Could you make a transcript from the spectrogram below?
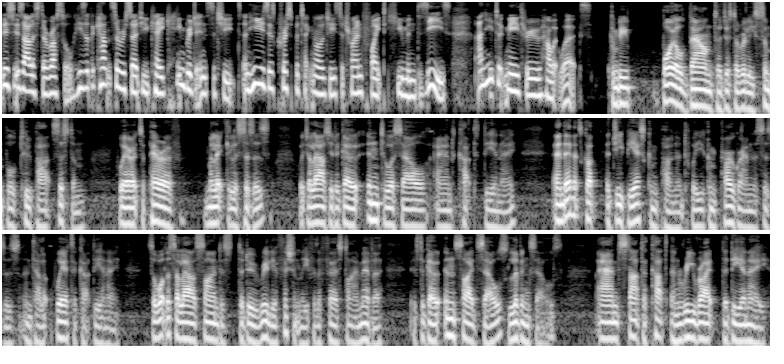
This is Alistair Russell. He's at the Cancer Research UK Cambridge Institute and he uses CRISPR technologies to try and fight human disease. And he took me through how it works. It can be boiled down to just a really simple two part system where it's a pair of molecular scissors which allows you to go into a cell and cut DNA. And then it's got a GPS component where you can program the scissors and tell it where to cut DNA. So, what this allows scientists to do really efficiently for the first time ever is to go inside cells, living cells, and start to cut and rewrite the DNA.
